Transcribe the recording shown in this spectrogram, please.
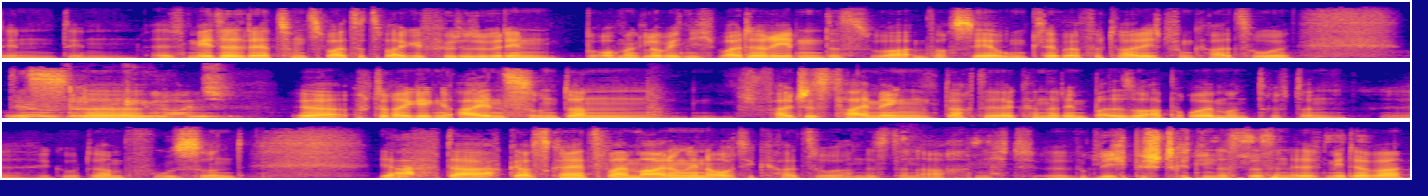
den, den Elfmeter, der zum 2 zu 2 geführt hat, über den braucht man, glaube ich, nicht weiter reden. Das war einfach sehr unclever verteidigt von Karlsruhe. Das, ja, drei äh. Ja, 3 gegen 1 und dann falsches Timing, dachte er, kann er den Ball so abräumen und trifft dann äh, Rigotta am Fuß und ja, da gab es keine zwei Meinungen, auch die Karlsruhe haben das danach nicht äh, wirklich bestritten, dass das ein Elfmeter war.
